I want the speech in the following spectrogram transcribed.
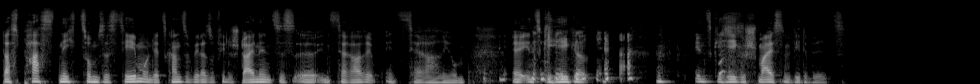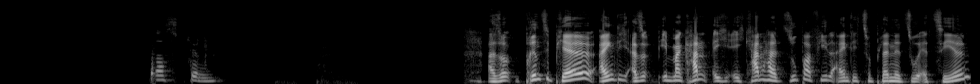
das passt nicht zum System und jetzt kannst du wieder so viele Steine ins, äh, ins, Terrarium, ins Terrarium, äh, ins Gehege, ins Gehege schmeißen, wie du willst. Das stimmt. Also prinzipiell eigentlich, also man kann, ich, ich kann halt super viel eigentlich zu Planet Zoo erzählen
